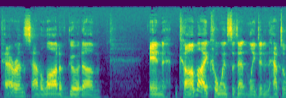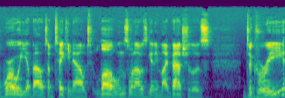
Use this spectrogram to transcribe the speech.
parents have a lot of good, um, income. I coincidentally didn't have to worry about um, taking out loans when I was getting my bachelor's degree,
